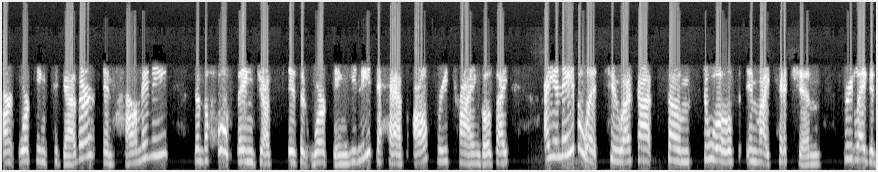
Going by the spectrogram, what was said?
aren't working together in harmony, then the whole thing just isn't working. You need to have all three triangles. I, I enable it to, I've got some stools in my kitchen, three legged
